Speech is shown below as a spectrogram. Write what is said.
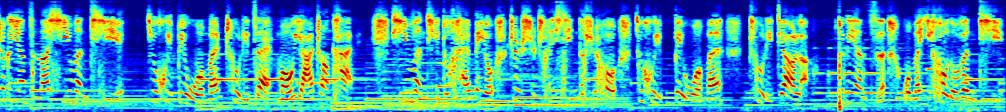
这个样子呢，新问题就会被我们处理在萌芽状态，新问题都还没有正式成型的时候，就会被我们处理掉了。这个样子，我们以后的问题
